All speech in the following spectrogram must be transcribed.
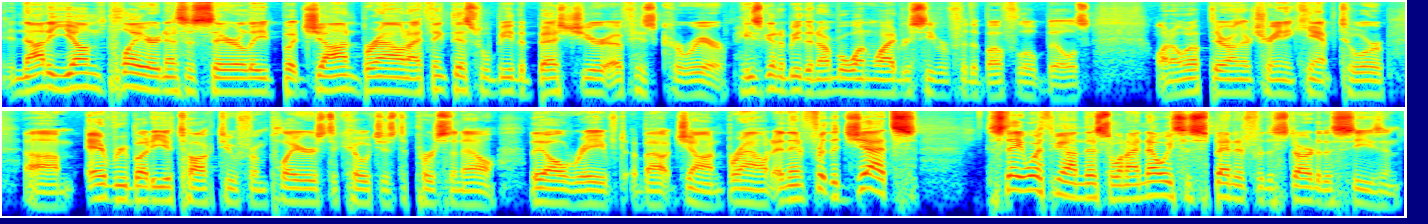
not a young player necessarily, but John Brown, I think this will be the best year of his career. He's going to be the number one wide receiver for the Buffalo Bills. When I went up there on their training camp tour, um, everybody you talked to, from players to coaches to personnel, they all raved about John Brown. And then for the Jets, stay with me on this one. I know he's suspended for the start of the season,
